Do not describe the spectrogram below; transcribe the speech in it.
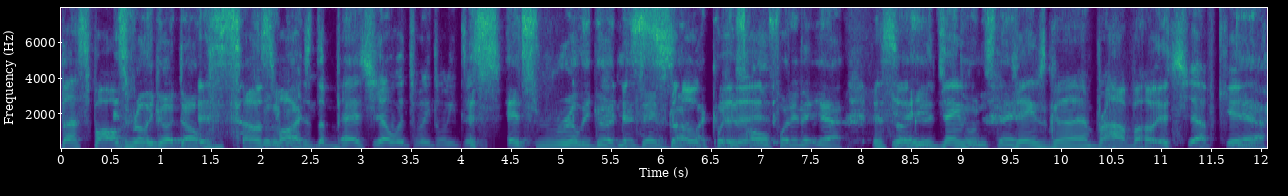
thus far. It's really good though. It's so It's really far. good. It's the best show in 2022. It's, It's really good, man. It's James Gunn like put his whole foot in it. Yeah, it's so yeah, he's- good. James doing his thing. James Gunn, bravo. It's Chef Kid. Yeah.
